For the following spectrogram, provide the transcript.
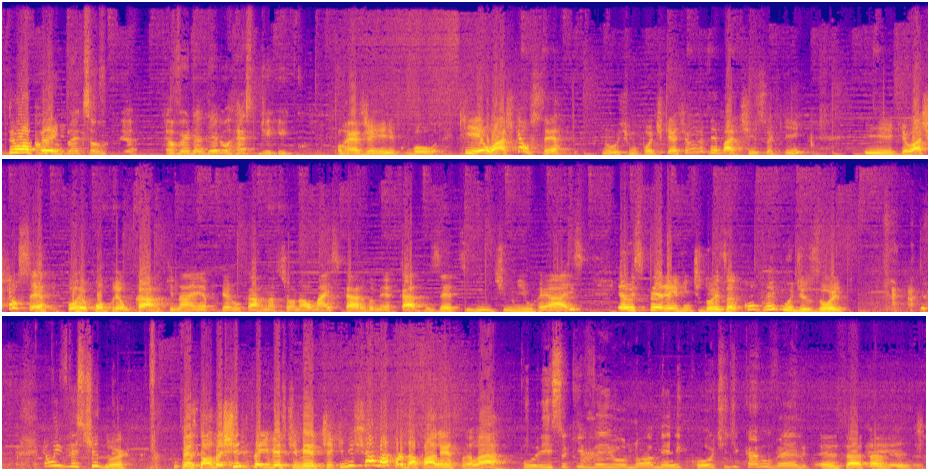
Então, eu O aprendi complexo é o- é o verdadeiro resto de rico. O resto de rico, boa. Que eu acho que é o certo. No último podcast eu debati isso aqui. E que eu acho que é o certo. Porra, eu comprei um carro que na época era o carro nacional mais caro do mercado, 220 mil reais. Eu esperei 22 anos, comprei por 18. É um investidor. O pessoal da XP Investimento tinha que me chamar para dar palestra lá. Por isso que veio o nome aí, coach de carro velho. Exatamente.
